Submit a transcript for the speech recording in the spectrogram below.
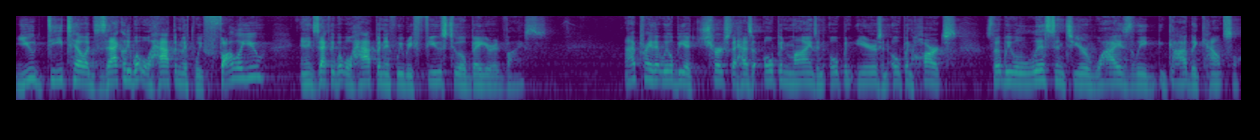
You detail exactly what will happen if we follow you and exactly what will happen if we refuse to obey your advice. And I pray that we will be a church that has open minds and open ears and open hearts so that we will listen to your wisely godly counsel.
